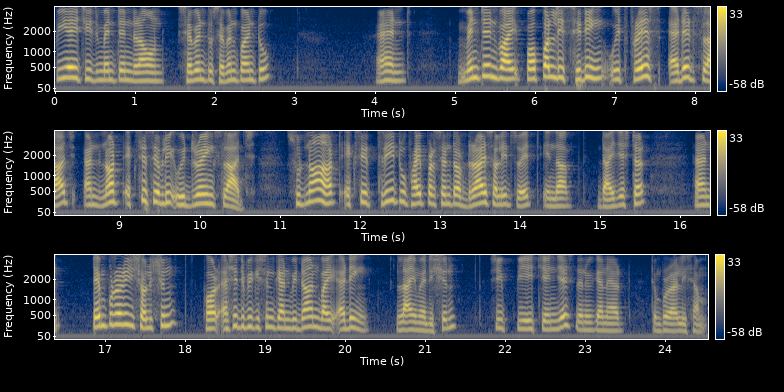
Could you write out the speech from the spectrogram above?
pH is maintained around 7 to 7.2 and maintained by properly seeding with fresh added sludge and not excessively withdrawing sludge should not exceed 3 to 5 percent of dry solids weight in the digester and temporary solution for acidification can be done by adding lime addition. See pH changes then we can add temporarily some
